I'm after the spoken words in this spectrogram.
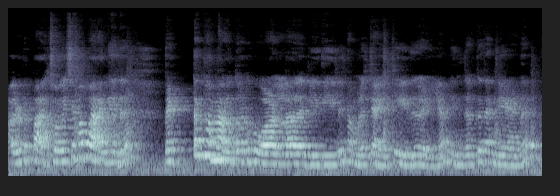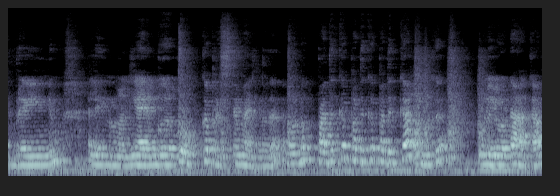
അവരോട് ചോദിച്ചപ്പോൾ ചോദിച്ചപ്പോ പറഞ്ഞത് പെട്ടെന്ന് നമ്മൾ അകത്തോട്ട് പോകാനുള്ള രീതിയിൽ നമ്മൾ ടൈറ്റ് ചെയ്ത് കഴിഞ്ഞാൽ നിങ്ങൾക്ക് തന്നെയാണ് ബ്രെയിനും അല്ലെങ്കിൽ നമ്മൾ ഞരമ്പുകൾക്കും ഒക്കെ പ്രശ്നം വരുന്നത്. അതുകൊണ്ട് പതുക്കെ പതുക്കെ പതുക്കെ നമുക്ക് ഉള്ളിലോട്ടാക്കാം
